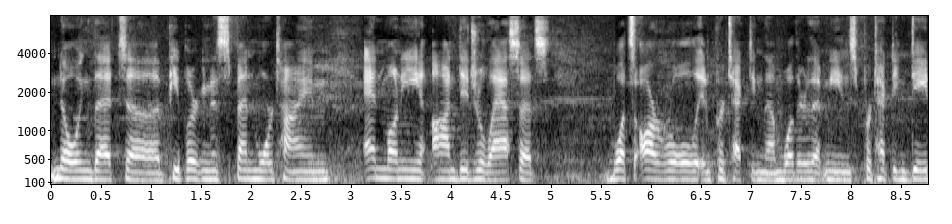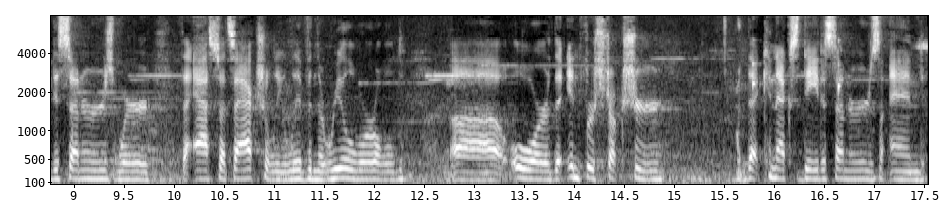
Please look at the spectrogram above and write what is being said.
knowing that uh, people are going to spend more time and money on digital assets, what's our role in protecting them? Whether that means protecting data centers where the assets actually live in the real world, uh, or the infrastructure that connects data centers and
